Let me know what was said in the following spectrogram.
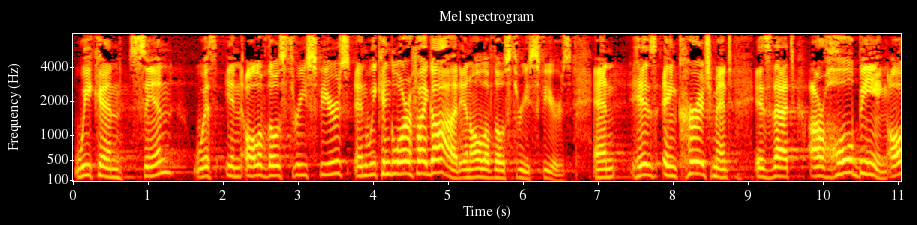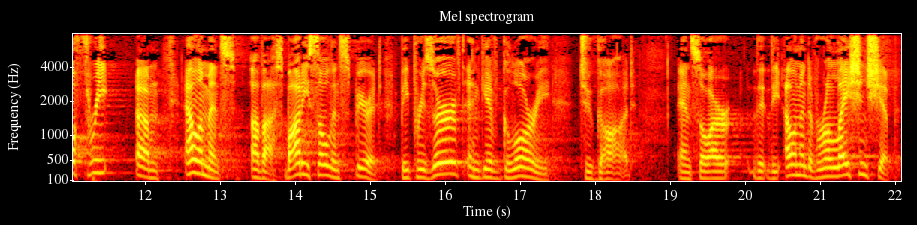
We can sin within all of those three spheres and we can glorify God in all of those three spheres. And his encouragement is that our whole being, all three um, elements of us, body, soul, and spirit, be preserved and give glory to God. And so our, the, the element of relationship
